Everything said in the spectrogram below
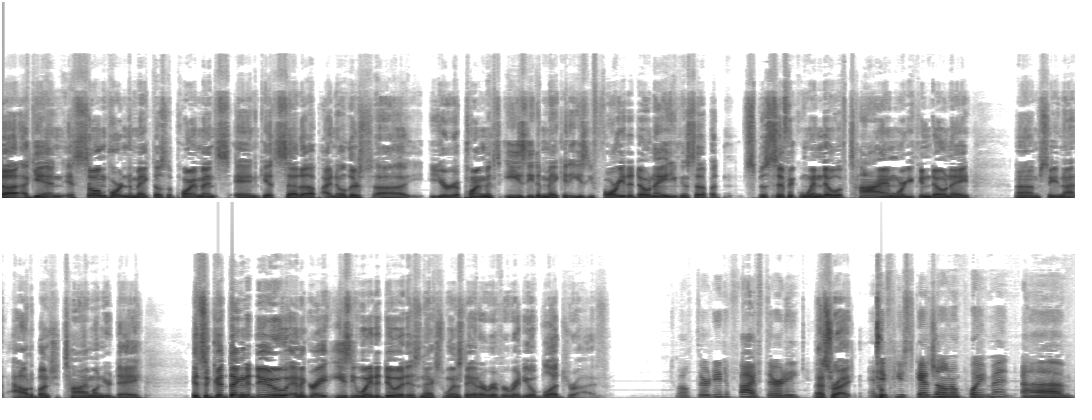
uh, again, it's so important to make those appointments and get set up. I know there's uh, your appointment's easy to make it easy for you to donate. You can set up a specific window of time where you can donate, um, so you're not out a bunch of time on your day. It's a good thing to do, and a great easy way to do it is next Wednesday at our River Radio Blood Drive. Twelve thirty to five thirty. That's right. And if you schedule an appointment um,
